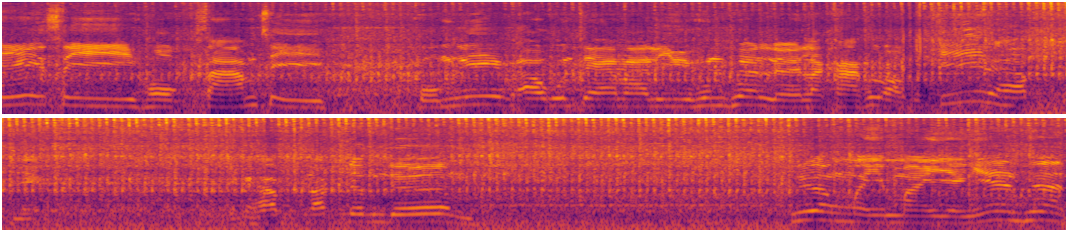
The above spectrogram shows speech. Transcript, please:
นี้ 4 6 3 4 ผมรีบเอากุญแจมารีวิวเพื่อนๆเลย ราคาเพิ่งออกเมื่อกี้นะครับนี่เห็นไหมครับน็อตเดิมๆ เครื่องใหม่ๆ อย่างเงี้ยเพื่อน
